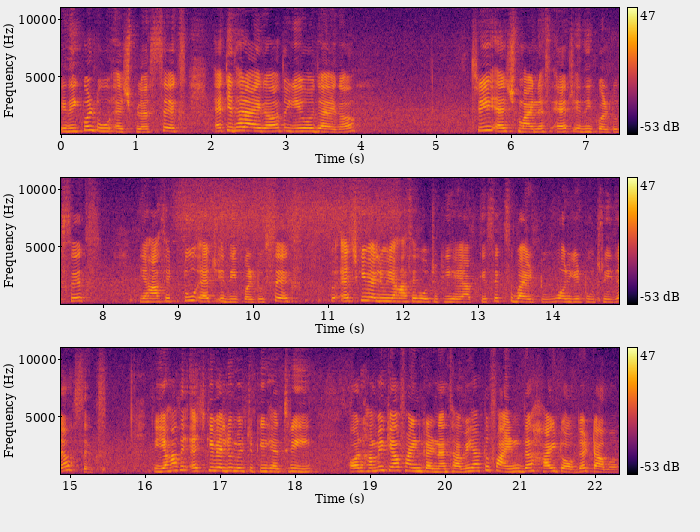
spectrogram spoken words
is equal to H plus six H इधर आएगा तो ये हो जाएगा three H minus H is equal to six यहाँ से two H is equal to six तो एच की वैल्यू यहाँ से हो चुकी है आपकी सिक्स बाई टू और ये टू थ्री जा सिक्स तो यहाँ से एच की वैल्यू मिल चुकी है थ्री और हमें क्या फाइंड करना था? We have to find the height of the tower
